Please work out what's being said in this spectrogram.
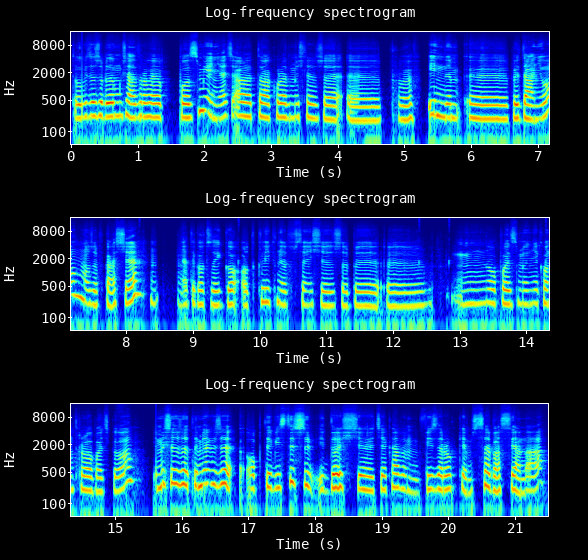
Tu widzę, że będę musiała trochę pozmieniać, ale to akurat myślę, że y, w innym y, wydaniu, może w kasie. Ja tylko tutaj go odkliknę w sensie, żeby y, no powiedzmy nie kontrolować go. I myślę, że tym jakże optymistycznym i dość e, ciekawym wizerunkiem Sebastiana,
